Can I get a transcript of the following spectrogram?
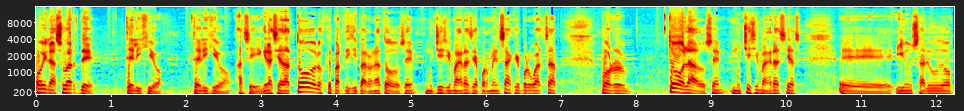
hoy la suerte te eligió. Te eligió así. Gracias a todos los que participaron, a todos. ¿eh? Muchísimas gracias por mensaje, por WhatsApp, por todos lados. ¿eh? Muchísimas gracias eh, y un saludo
